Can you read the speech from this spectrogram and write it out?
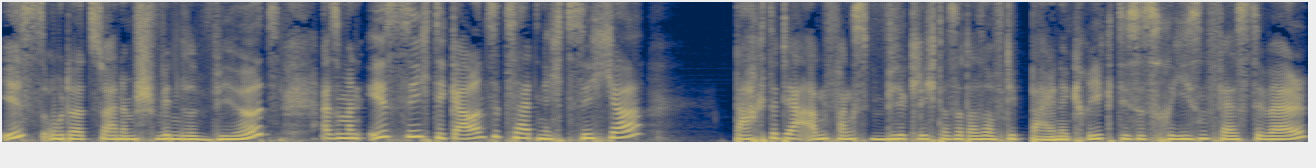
ist oder zu einem Schwindel wird. Also man ist sich die ganze Zeit nicht sicher. Dachte der anfangs wirklich, dass er das auf die Beine kriegt, dieses Riesenfestival?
